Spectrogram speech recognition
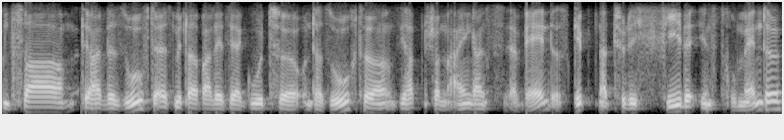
Und zwar der Vesuv, der ist mittlerweile sehr gut äh, untersucht. Äh, Sie hatten schon eingangs erwähnt, es gibt natürlich viele Instrumente,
